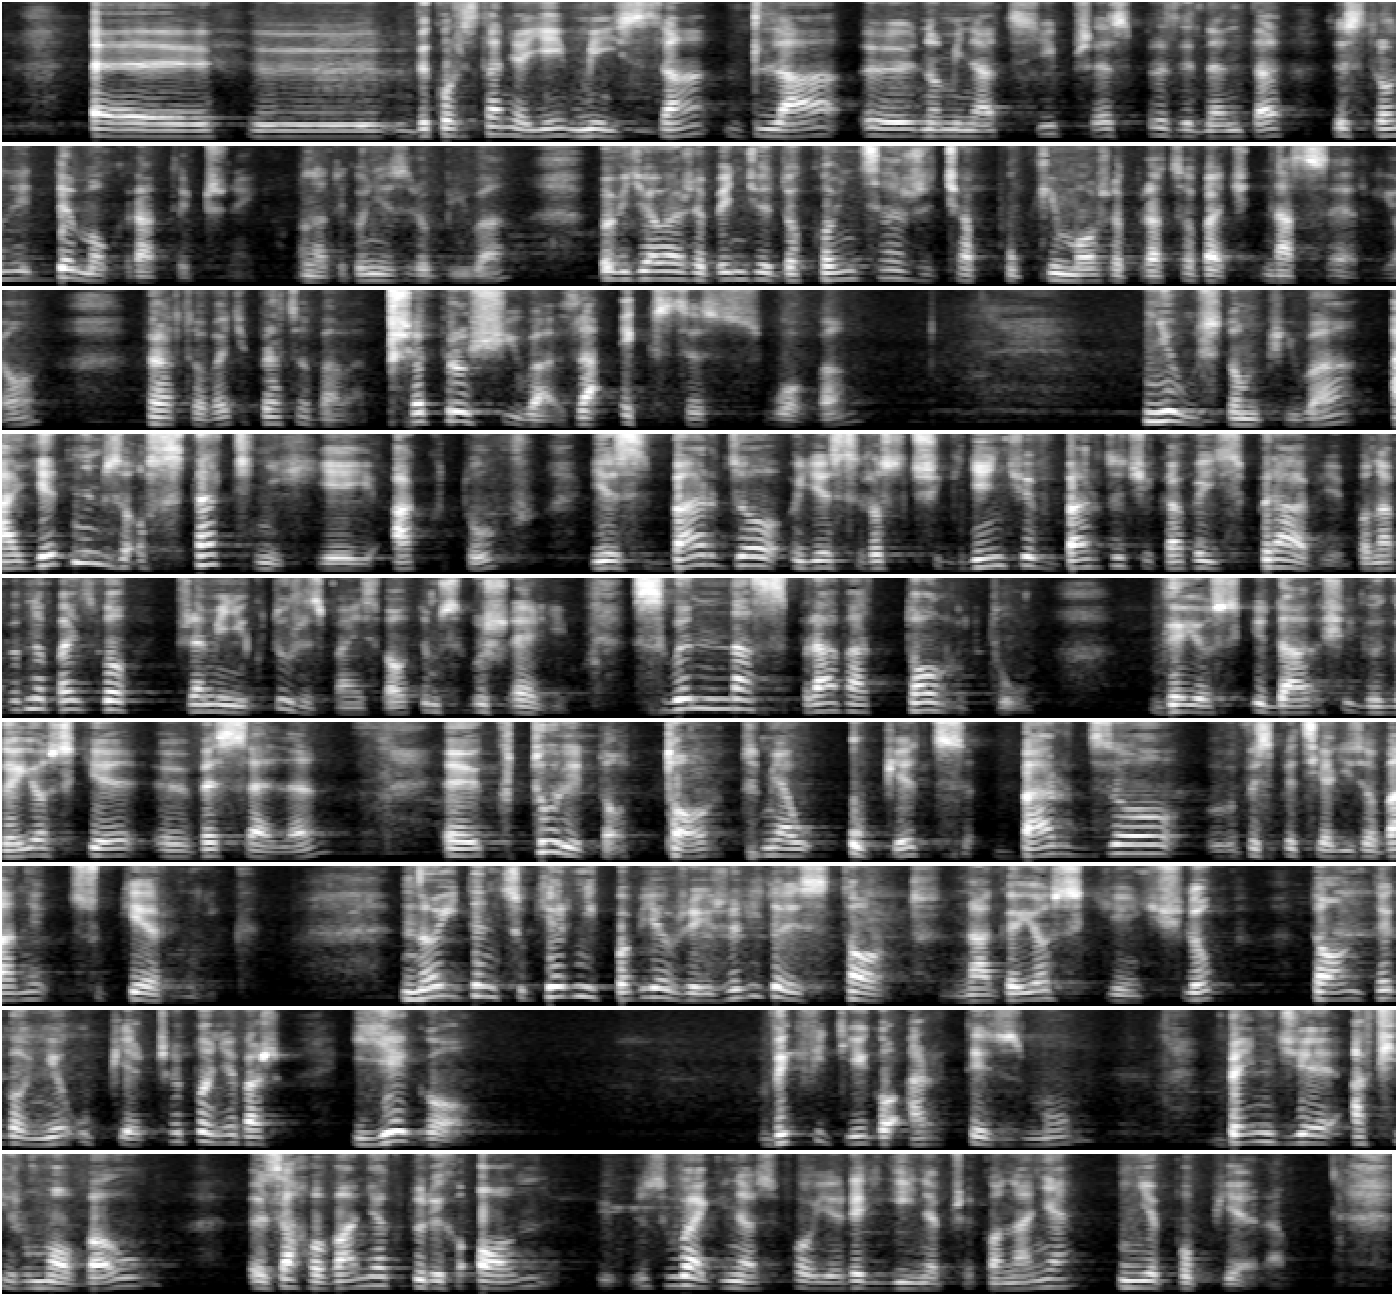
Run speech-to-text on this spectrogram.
wykorzystania jej miejsca dla e, nominacji przez prezydenta ze strony demokratycznej. Ona tego nie zrobiła. Powiedziała, że będzie do końca życia, póki może pracować na serio, pracować i pracowała. Przeprosiła za eksces słowa, nie ustąpiła, a jednym z ostatnich jej aktów jest bardzo, jest rozstrzygnięcie w bardzo ciekawej sprawie, bo na pewno Państwo, przynajmniej niektórzy z Państwa o tym słyszeli. Słynna sprawa tortu, gejowskie, gejowskie e, wesele, e, który to tort miał upiec bardzo wyspecjalizowany cukiernik. No i ten cukiernik powiedział, że jeżeli to jest tort na gejowski ślub, to on tego nie upiecze, ponieważ jego, wykwit jego artyzmu będzie afirmował zachowania, których on z uwagi na swoje religijne przekonania nie popiera.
